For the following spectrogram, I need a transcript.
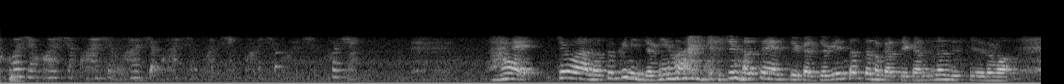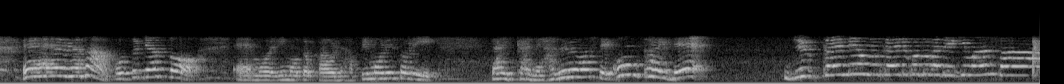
ょこしょこしょこしょこしょこしょこしょこしょこしょはい、今日はあの特に助言はいたしませんっていうか助言だったのかっていう感じなんです。けれども、えー、皆さん、ポッドキャスト、えー、森本香里のハッピーモーリーストーリー第1回目始めまして今回で10回目を迎えることができました。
